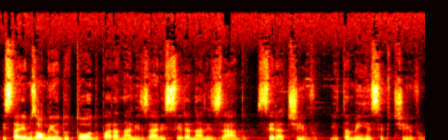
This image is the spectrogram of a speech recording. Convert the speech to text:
Estaremos ao meio do todo para analisar e ser analisado, ser ativo e também receptivo.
